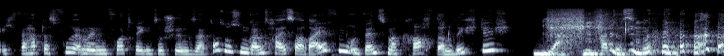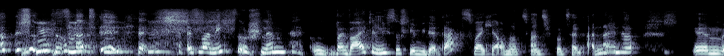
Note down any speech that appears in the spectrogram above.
ich habe das früher in meinen Vorträgen so schön gesagt, das ist ein ganz heißer Reifen und wenn es mal kracht, dann richtig. Ja, hat es. es, hat, es war nicht so schlimm, bei weitem nicht so schlimm wie der DAX, weil ich ja auch noch 20 Prozent Anleihen habe. Ähm,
